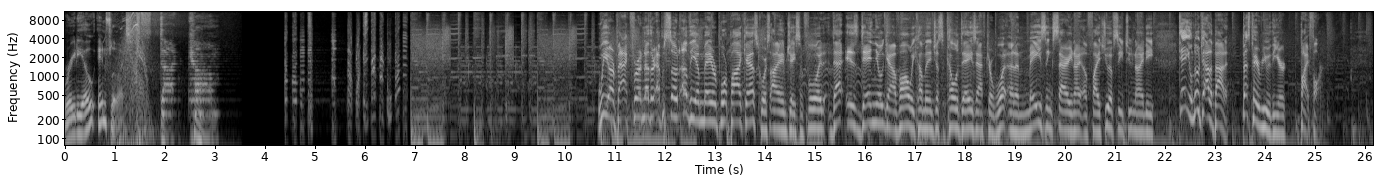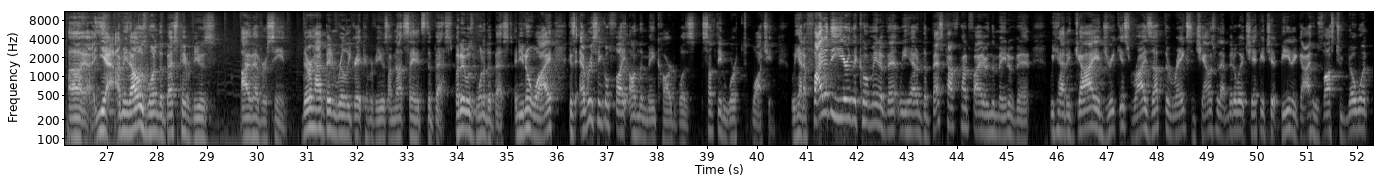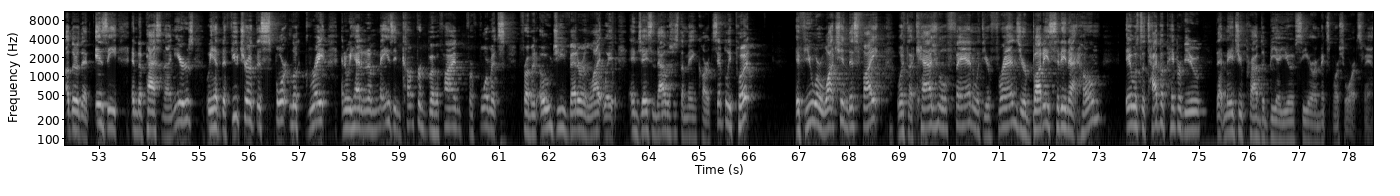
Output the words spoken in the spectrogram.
radioinfluence.com. We are back for another episode of the MMA Report podcast. Of course, I am Jason Floyd. That is Daniel Galvan. We come in just a couple of days after what an amazing Saturday night of fights, UFC 290. Daniel, no doubt about it, best pay per view of the year by far. Uh, yeah, I mean that was one of the best pay per views I've ever seen. There have been really great pay per views. I'm not saying it's the best, but it was one of the best. And you know why? Because every single fight on the main card was something worth watching. We had a fight of the year in the co-main event. We had the best pound for pound fighter in the main event. We had a guy, Andricus, rise up the ranks and challenge for that middleweight championship, beating a guy who's lost to no one other than Izzy in the past nine years. We had the future of this sport look great, and we had an amazing comfort behind performance from an OG veteran lightweight. And Jason, that was just the main card. Simply put, if you were watching this fight with a casual fan, with your friends, your buddies sitting at home, it was the type of pay per view that made you proud to be a UFC or a mixed martial arts fan.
